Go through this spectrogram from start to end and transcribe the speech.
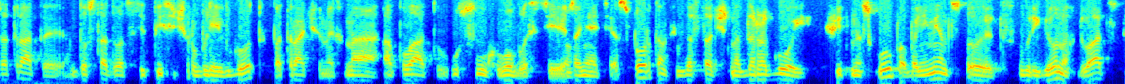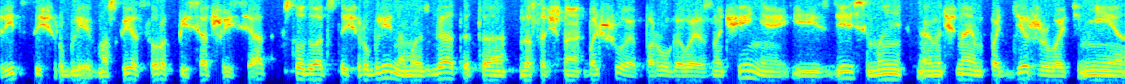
Затраты до 120 тысяч рублей в год, потраченных на оплату услуг в области занятия спортом, достаточно дорогой фитнес-клуб, абонемент стоит в регионах 20-30 тысяч рублей, в Москве 40, 50, 60. 120 тысяч рублей, на мой взгляд, это достаточно большое пороговое значение, и здесь мы э, начинаем поддерживать не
